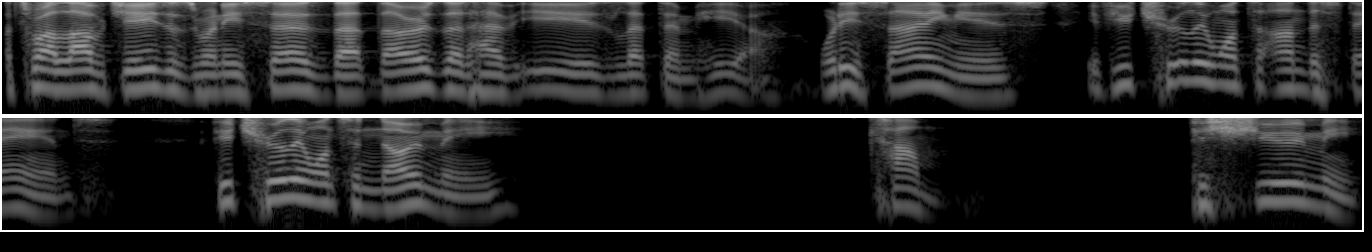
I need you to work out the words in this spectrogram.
That's why I love Jesus when he says that those that have ears, let them hear. What he's saying is if you truly want to understand, if you truly want to know me, come, pursue me,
